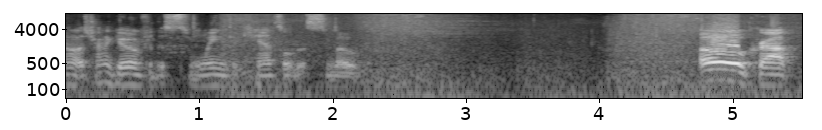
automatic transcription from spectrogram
Oh, I was trying to go in for the swing to cancel the smoke. Oh, crap.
